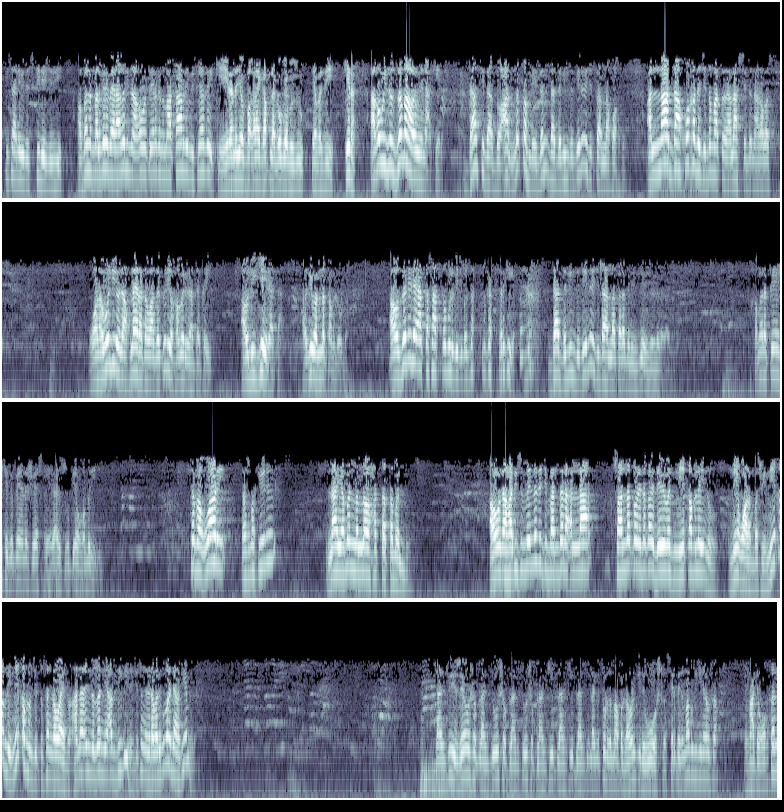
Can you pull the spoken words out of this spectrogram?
مثال یې د سپی دی جزي او بل ملګری به راغلی نه هغه ته لکه ما کار دی مصر دی کېره له یو بغرای غپ لګو بیا بزو بیا بزي کینه هغه وې زما او نه کینه دا سي دا دعا نه قبلې دل دا دلیل د دې چې الله خوښ دی الله دا خوخه د چې د ماته الله شه دغه بس غړولی او د خپل راته واده کړی او خبر راته کوي او لګي راته او دی ورنه قبلو به او ځنې له کسات قبول کړي بس لکه ترکیه دا دلیل دی نه چې دا الله تعالی د نږدې جوړ کړی خبره پیښ ته کې په نشي سره یار سوپی خبرې دي تب غواړي داس مخکینو لا یمل الله حتا تملو او دا حدیث مې نه دي چې بندل الله سوال نه کوي نه کوي دی بس نه قبلې نو نه غواړم بس نه قبلې نه قبلم چې څنګه وای نو انا عند ظن عبدي بي چې څنګه دربار ګما دا فهم پلانکی زیو شو پلانکی شو پلانکی شو پلانکی پلانکی پلانکی پلانکی ټول زما په گاون کې دی وښلو صرف زما په کې نه وښه ما ته وختل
